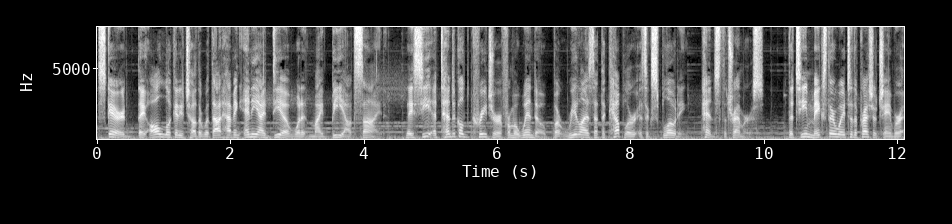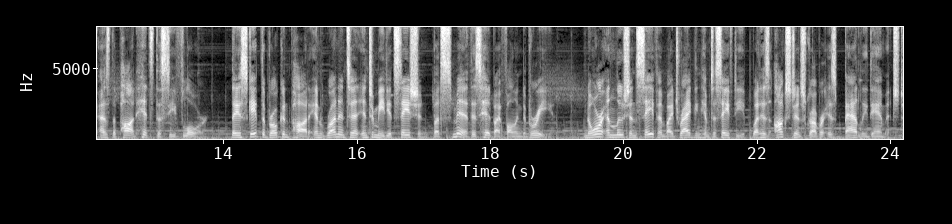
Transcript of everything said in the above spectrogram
Scared, they all look at each other without having any idea what it might be outside. They see a tentacled creature from a window but realize that the Kepler is exploding, hence the tremors. The team makes their way to the pressure chamber as the pod hits the sea floor. They escape the broken pod and run into an intermediate station, but Smith is hit by falling debris. Nor and Lucian save him by dragging him to safety, but his oxygen scrubber is badly damaged.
